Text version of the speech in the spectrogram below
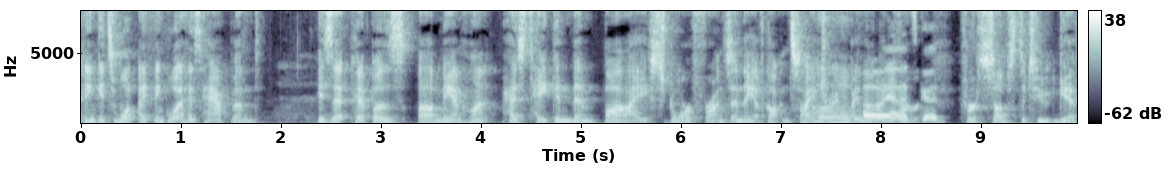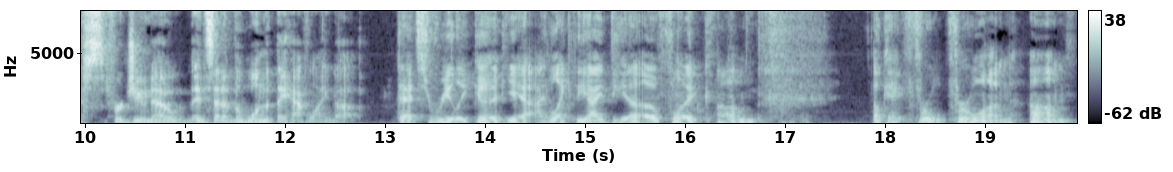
think it's what I think what has happened is that Pippa's uh, manhunt has taken them by storefronts and they have gotten sidetracked by looking Oh, yeah, for, that's good. for substitute gifts for Juno instead of the one that they have lined up. That's really good. Yeah, I like the idea of like um okay, for for one, um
